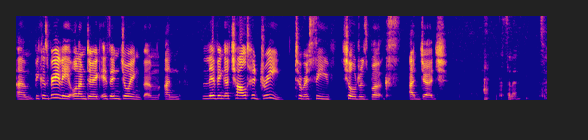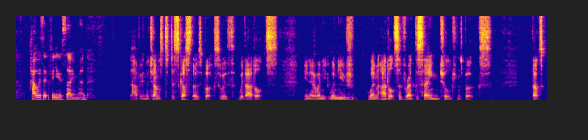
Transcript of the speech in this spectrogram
Um, because really, all I'm doing is enjoying them and living a childhood dream to receive children's books and judge. Excellent. How is it for you, Simon? Having the chance to discuss those books with, with adults, you know, when when you've mm. when adults have read the same children's books, that's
